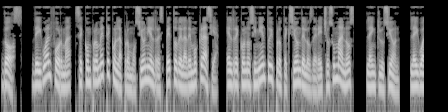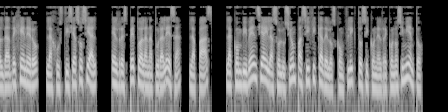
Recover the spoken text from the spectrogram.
2. De igual forma, se compromete con la promoción y el respeto de la democracia, el reconocimiento y protección de los derechos humanos, la inclusión, la igualdad de género, la justicia social, el respeto a la naturaleza, la paz, la convivencia y la solución pacífica de los conflictos y con el reconocimiento,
